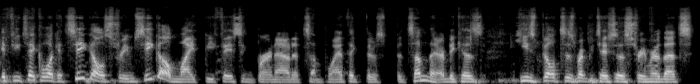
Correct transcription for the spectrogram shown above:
if you take a look at Seagull's stream, Seagull might be facing burnout at some point. I think there's been some there because he's built his reputation as a streamer that's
